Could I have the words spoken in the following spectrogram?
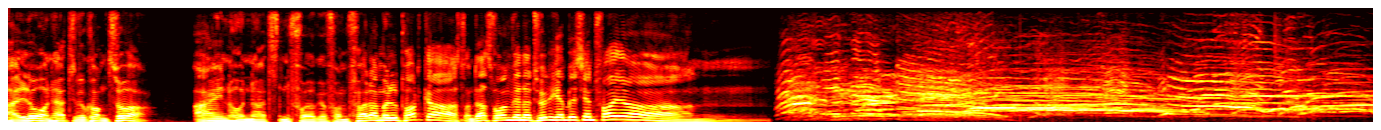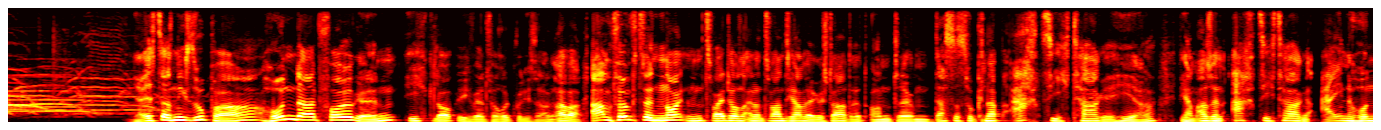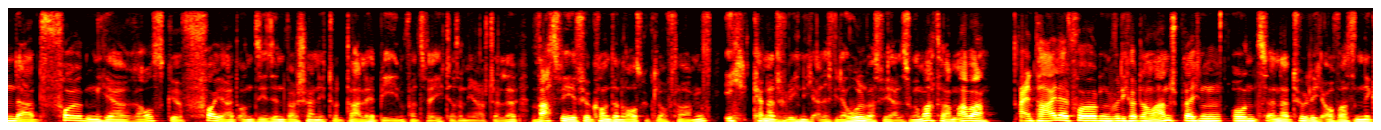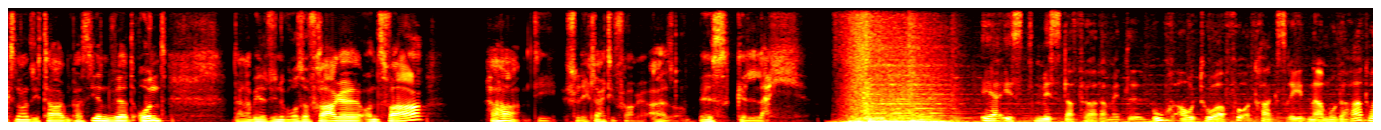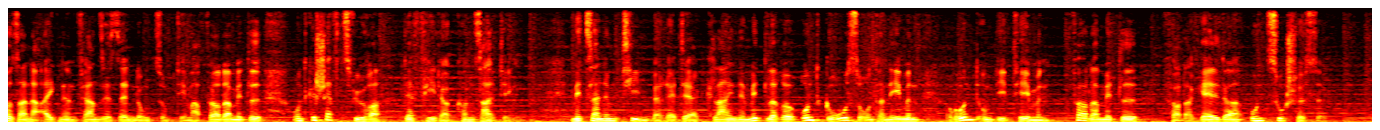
Hallo und herzlich willkommen zur 100. Folge vom Fördermittel Podcast. Und das wollen wir natürlich ein bisschen feiern. Ist das nicht super? 100 Folgen. Ich glaube, ich werde verrückt, würde ich sagen. Aber am 15.09.2021 haben wir gestartet und ähm, das ist so knapp 80 Tage her. Wir haben also in 80 Tagen 100 Folgen hier rausgefeuert und Sie sind wahrscheinlich total happy, jedenfalls wäre ich das an Ihrer Stelle, was wir hier für Content rausgeklopft haben. Ich kann natürlich nicht alles wiederholen, was wir alles so gemacht haben, aber ein paar Highlight-Folgen will ich heute nochmal ansprechen und natürlich auch, was in den nächsten 90 Tagen passieren wird und dann habe ich natürlich eine große Frage und zwar, haha, die stelle ich gleich die Frage. Also, bis gleich. Er ist Mr. Fördermittel, Buchautor, Vortragsredner, Moderator seiner eigenen Fernsehsendung zum Thema Fördermittel und Geschäftsführer der Feder Consulting. Mit seinem Team berät er kleine, mittlere und große Unternehmen rund um die Themen Fördermittel, Fördergelder und Zuschüsse.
